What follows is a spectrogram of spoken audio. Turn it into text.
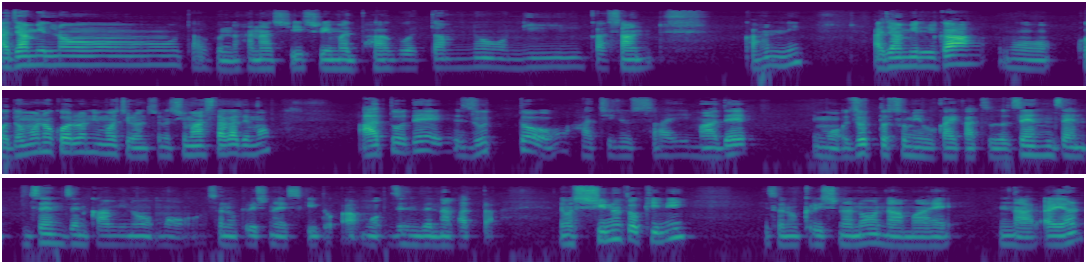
アジャミルの多分の話、シリマッバーグワタムの2か3巻に、アジャミルがもう子供の頃にもちろんそのしましたが、でも、後でずっと80歳まで、もうずっと罪深い活動、全然、全然神のもうそのクリシュナ意識とかもう全然なかった。でも死ぬ時に、そのクリシュナの名前、ナラヤン、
